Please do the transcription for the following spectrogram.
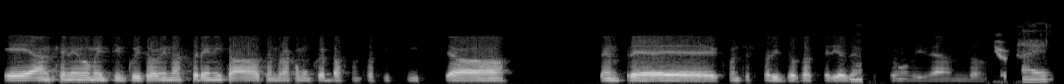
E anche nel momento in cui trovi una serenità sembra comunque abbastanza fittizia, sempre contestualizzato al periodo in cui stiamo vivendo. Right.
